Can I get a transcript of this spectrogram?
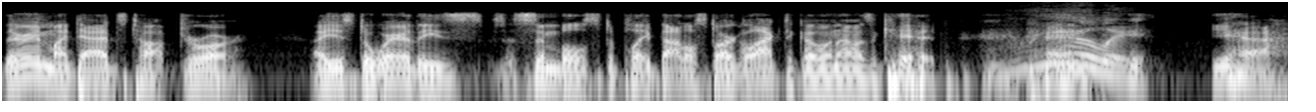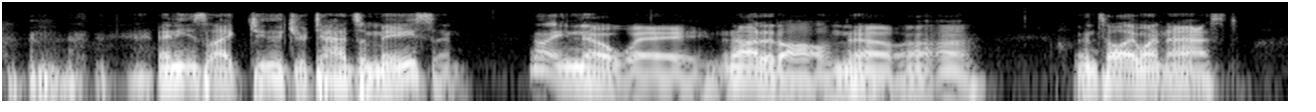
They're in my dad's top drawer. I used to wear these symbols to play Battlestar Galactica when I was a kid. Really? Yeah. and he's like, dude, your dad's a Mason. I'm like, no way. Not at all. No. Uh uh Until I went and asked.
